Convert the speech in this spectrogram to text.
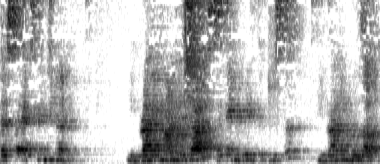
Explained children. Ibrahim Adil Shah, second built this Ibrahim Roza.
